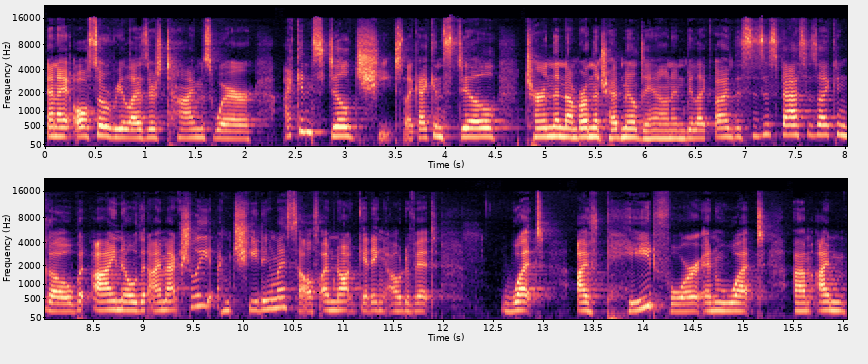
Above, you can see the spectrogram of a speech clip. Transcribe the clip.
And I also realize there's times where I can still cheat. Like I can still turn the number on the treadmill down and be like, oh, this is as fast as I can go. But I know that I'm actually, I'm cheating myself. I'm not getting out of it what I've paid for and what um, I'm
